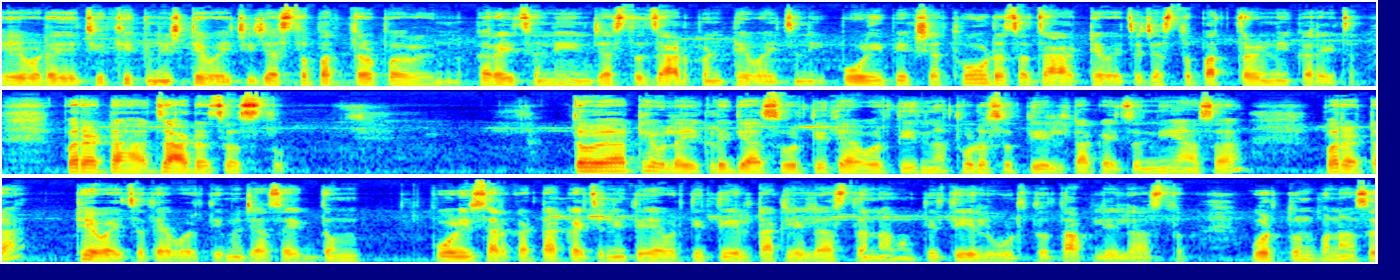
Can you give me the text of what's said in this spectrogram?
एवढं याची थिकनेस ठेवायची. जास्त पातळ पण करायचं नाही आणि जास्त जाड पण ठेवायचं नाही. पोळीपेक्षा थोडंसं जाड ठेवायचं जास्त पातळ नाही करायचं. पराठा हा जाडच असतो. तवा ठेवला इकडे गॅसवरती त्यावरती ना थोडंसं तेल टाकायचं नाही असा पराठा ठेवायचं त्यावरती. म्हणजे असं एकदम पोळीसारखा टाकायचं आणि त्यावरती तेल टाकलेलं असतं ना मग ते तेल उडतं तापलेलं असतं. वरतून पण असं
